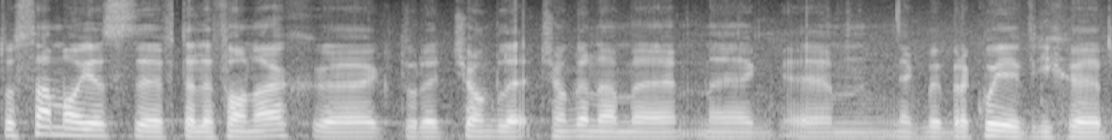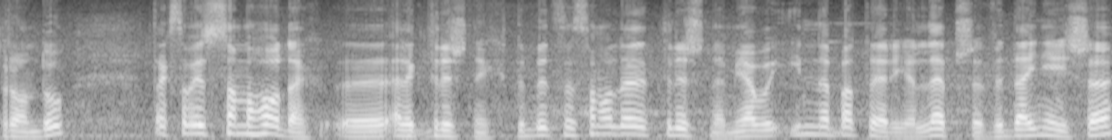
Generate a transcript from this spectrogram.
To samo jest e, w telefonach, e, które ciągle, ciągle nam e, jakby brakuje w nich prądu. Tak samo jest w samochodach elektrycznych. Gdyby te samochody elektryczne miały inne baterie, lepsze, wydajniejsze,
